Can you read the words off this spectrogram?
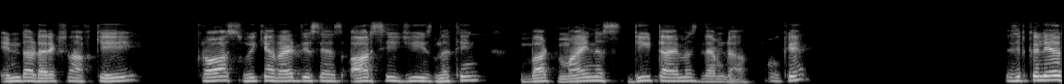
in the direction of k cross we can write this as rcg is nothing but minus d times lambda okay? Is it clear?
